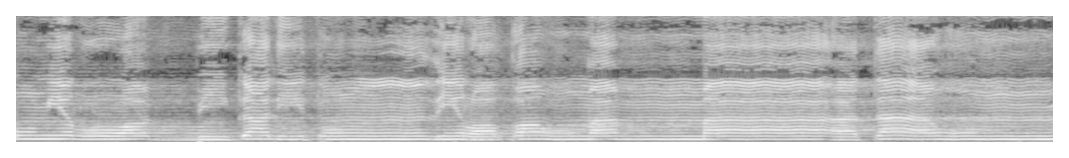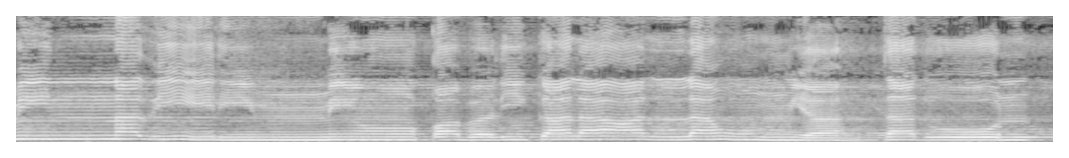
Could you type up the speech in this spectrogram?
من ربك لتنذر قوما ما أتاهم من نذير من قبلك لعلهم يهتدون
